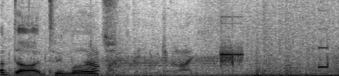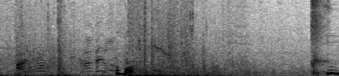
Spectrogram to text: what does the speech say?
I died too much. Come on.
